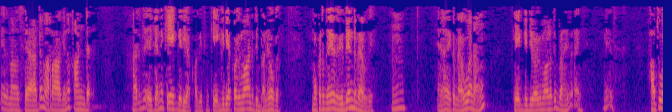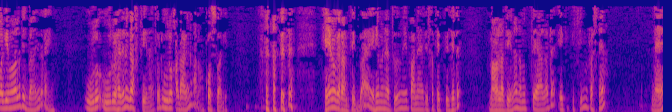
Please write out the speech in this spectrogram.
නේද? මනුස්සයාට මරාගෙන කණ්ඩ. හරිද? ඒ කියන්නේ කේක් ගෙඩියක් වගේ. ඉතින් කේක් ගෙඩියක් වගේ මවන්න තිබ්බනේ ඕක. මොකටද මේක රිදෙන්න මැව්වේ? හ්ම්. එහෙනම් ඒක මැව්වා නම් කේක් ගෙඩිය වගේ මවලා තිබ්බනේ ඉවරයිනේ. නේද? හතු වගේ මවලා තිබ්බනේ ඉවරයිනේ. ඌර ඌර හැදෙන ගස් තියෙනවා. ඒකට ඌර කඩාගෙන කනවා කොස් වගේ. එහෙම කරන් තිබ්බා. එහෙම නැතුව මේ පණ ඇති සතෙක් විදිහට මවලා තියෙනවා. නමුත් එයාලට ඒක කිසිම ප්‍රශ්නයක් නෑ.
